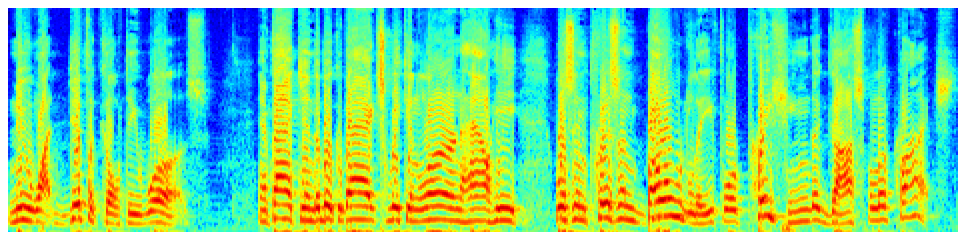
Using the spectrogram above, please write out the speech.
knew what difficulty was. In fact, in the book of Acts, we can learn how he was imprisoned boldly for preaching the gospel of Christ.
